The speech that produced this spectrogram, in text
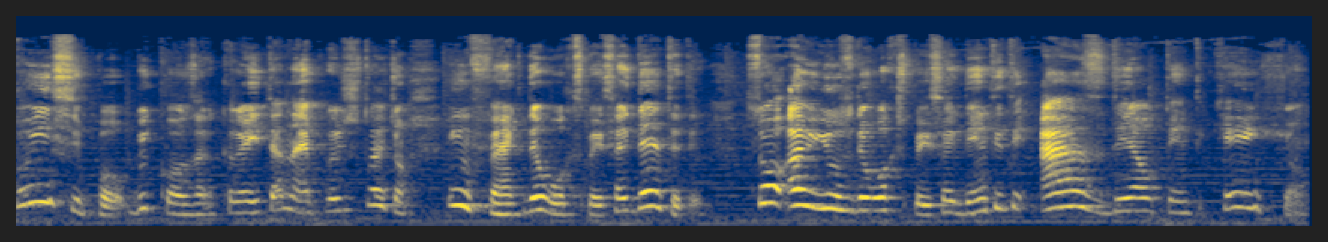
principal because I create an app registration. In fact, the workspace identity. So I use the workspace identity as the authentication.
